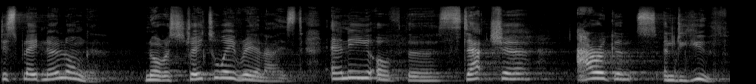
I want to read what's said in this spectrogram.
displayed no longer, nor Nora straightway realized, any of the stature, arrogance, and youth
